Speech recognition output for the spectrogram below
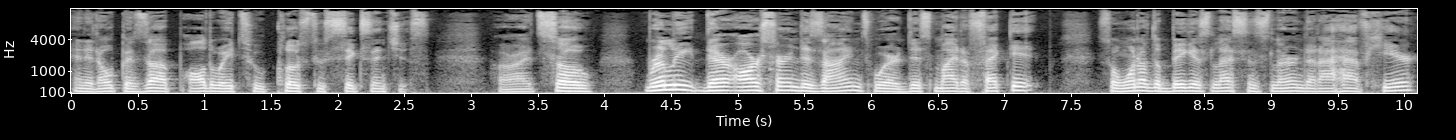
and it opens up all the way to close to six inches. All right so really there are certain designs where this might affect it. So one of the biggest lessons learned that i have here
